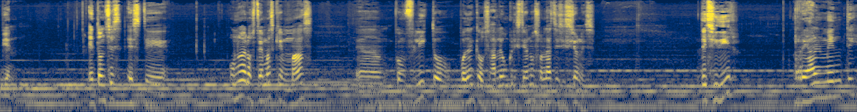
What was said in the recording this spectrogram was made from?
Bien. Entonces, este, uno de los temas que más eh, conflicto pueden causarle a un cristiano son las decisiones. Decidir realmente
